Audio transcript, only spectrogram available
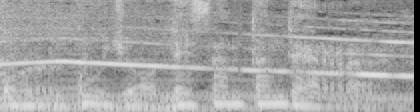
Orgullo de Santander.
